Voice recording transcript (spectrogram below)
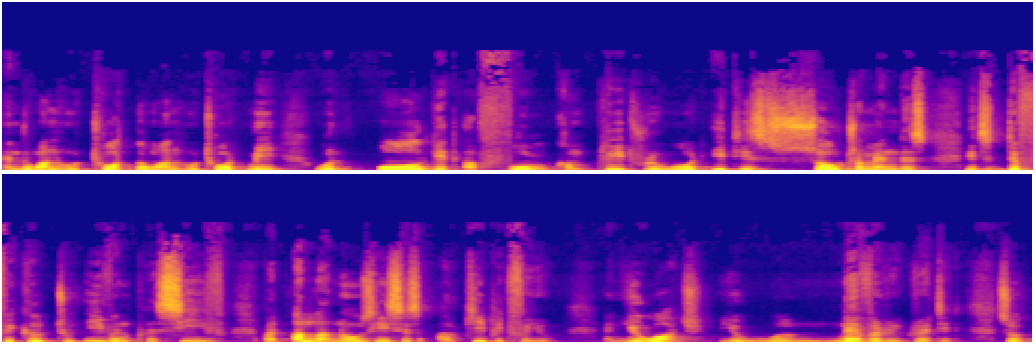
and the one who taught the one who taught me would all get a full, complete reward. It is so tremendous. It's difficult to even perceive. But Allah knows. He says, I'll keep it for you. And you watch, you will never regret it. So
